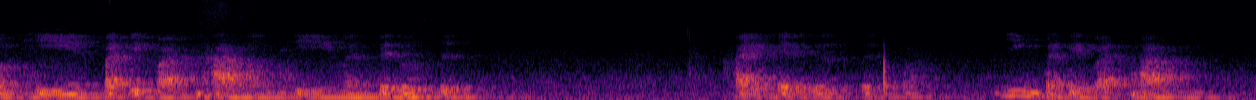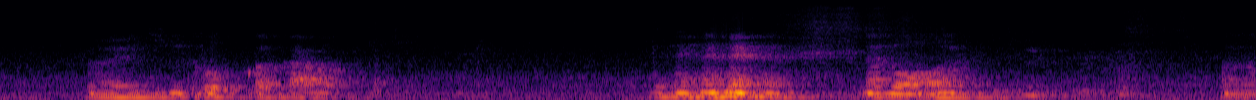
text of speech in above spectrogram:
างทีปฏิบัติธรรมบางทีมันจะรู้สึก ใครเคยรู้สึกว่ายิ่งปฏิบัติธรรมมันยิ่งทุกข์กว่าเก่า นะโมทำไม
